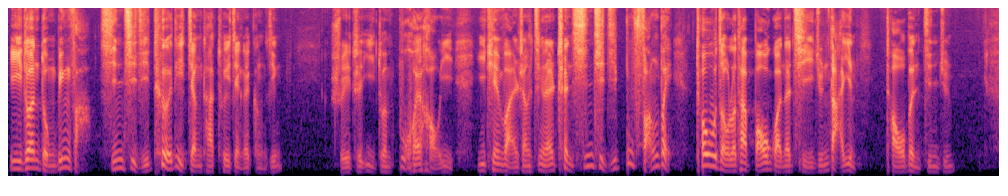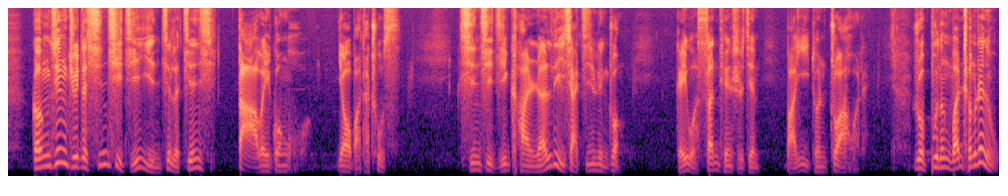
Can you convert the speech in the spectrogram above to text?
异端懂兵法，辛弃疾特地将他推荐给耿京。谁知异端不怀好意，一天晚上竟然趁辛弃疾不防备，偷走了他保管的起义军大印，逃奔金军。耿京觉得辛弃疾引进了奸细。大为光火，要把他处死。辛弃疾砍然立下金令状，给我三天时间把异端抓回来。若不能完成任务，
